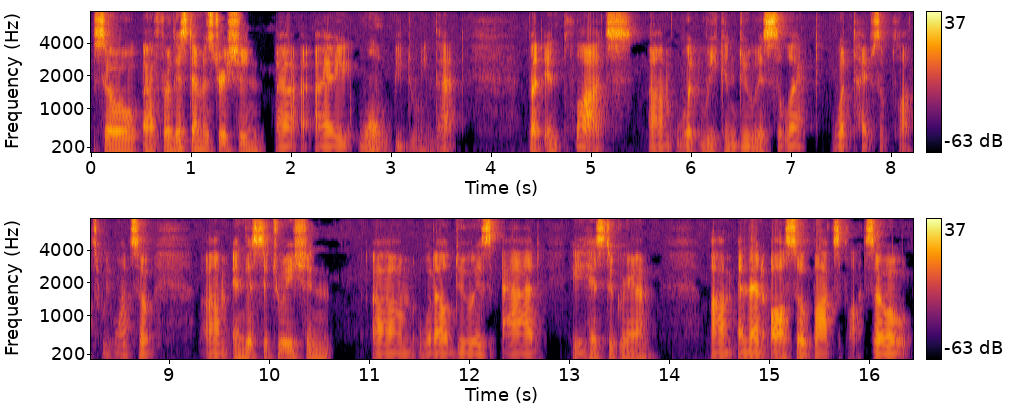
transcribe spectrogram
so uh, for this demonstration, uh, I won't be doing that. But in plots, um, what we can do is select what types of plots we want. So um, in this situation, um, what I'll do is add a histogram um, and then also box plot. So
